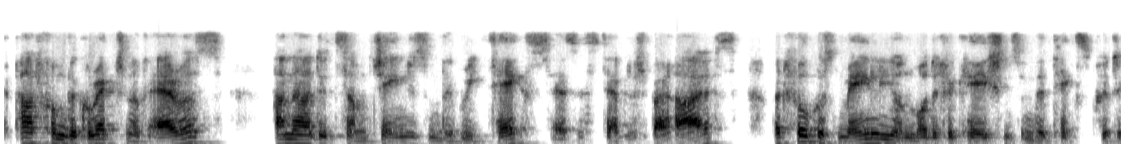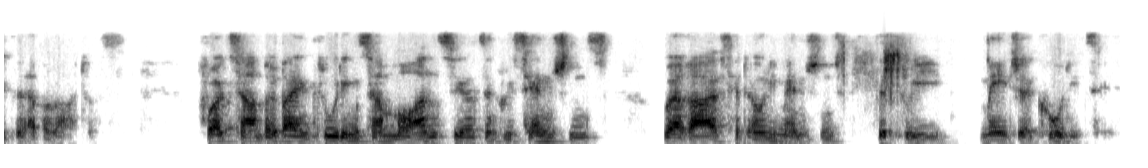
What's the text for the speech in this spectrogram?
Apart from the correction of errors, Hanhart did some changes in the Greek text, as established by Rahlfs, but focused mainly on modifications in the text critical apparatus. For example, by including some more uncials and recensions, where Rahlfs had only mentioned the three major codices.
